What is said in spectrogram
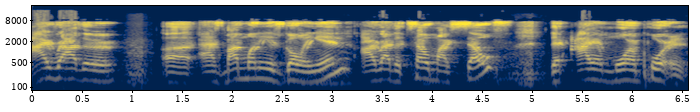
I rather, uh, as my money is going in, I rather tell myself that I am more important,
